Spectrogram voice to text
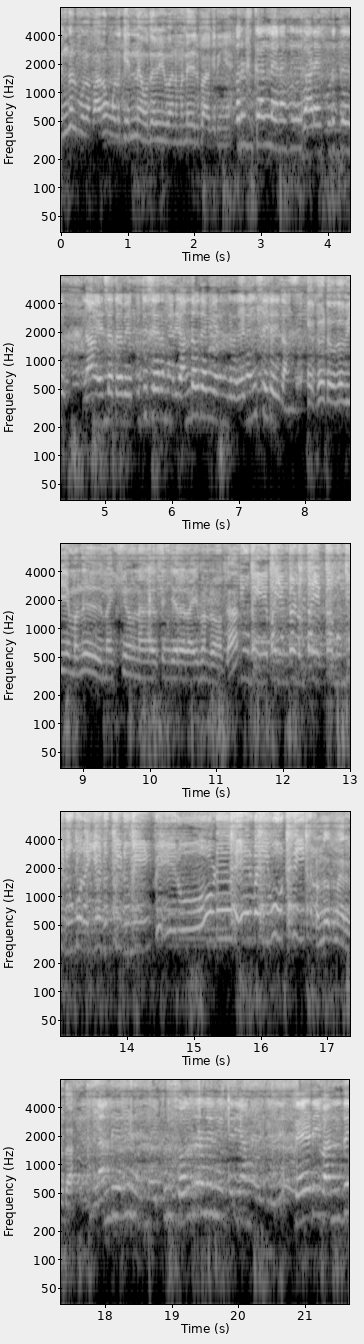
எங்கள் மூலமாக உங்களுக்கு என்ன உதவி வேணும்னு எதிர்பார்க்கறீங்க? பொருட்கள் எனக்கு வாடகை கொடுத்து நான் எந்த தேவையை புத்து சேர மாதிரி அந்த உதவி எனக்கு எனக்கு செய்தாங்க கேட்ட உதவியை வந்து மேக்சிமம் நாங்க செஞ்ச ட்ரை பண்றோம் அக்கா. விடுமே பயங்களும் தயக்கமும் விடுமுறை எடுத்திடுமே. வேரோடு வேர்வை ஊற்றி சந்தோஷமா இருக்குதா? எப்படி சொல்றேன்னு தெரியாம இருக்குது தேடி வந்து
